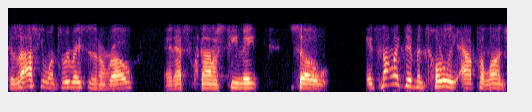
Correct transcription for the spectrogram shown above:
because Keselowski won three races in a row, and that's Logano's teammate. So it's not like they've been totally out to lunch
